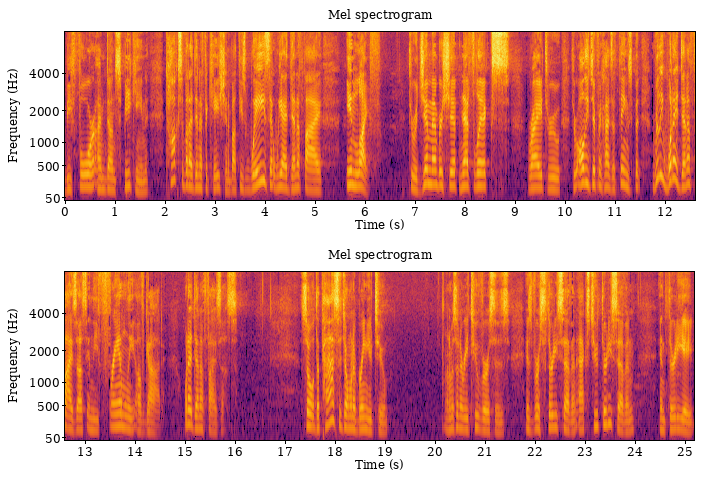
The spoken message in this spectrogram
before I'm done speaking, talks about identification, about these ways that we identify in life through a gym membership, Netflix, right? Through, through all these different kinds of things. But really, what identifies us in the family of God? What identifies us? So, the passage I want to bring you to, and I'm just going to read two verses, is verse 37, Acts 2 37 and 38.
